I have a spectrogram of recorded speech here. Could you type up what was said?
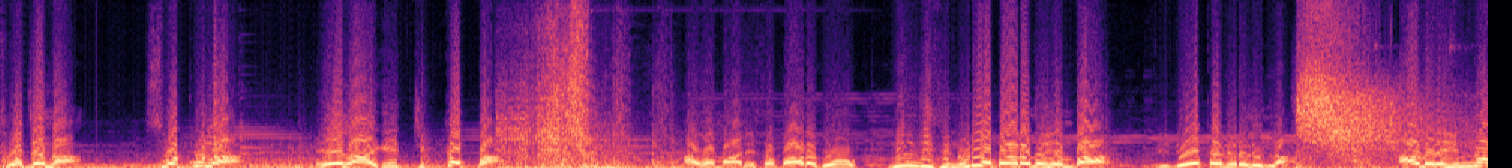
ಸ್ವಜನ, ಸ್ವಕುಲ, ಮೇಲಾಗಿ ಚಿಕ್ಕಪ್ಪ. ಅವಮಾನಿಸಬಾರದು, ನಿಂದಿಸಿ ನುಡಿಯಬಾರದು ಎಂಬ ವಿವೇಕವಿರಲಿಲ್ಲ. ಆದರೆ ಇಂದು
